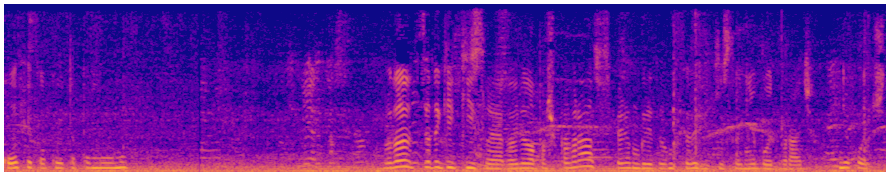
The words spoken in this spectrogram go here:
Кофе какой-то, по-моему. Вот этот все-таки кислый. Я говорила, Паша понравился. Теперь он говорит, он все-таки кислый не будет брать. Не хочет.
